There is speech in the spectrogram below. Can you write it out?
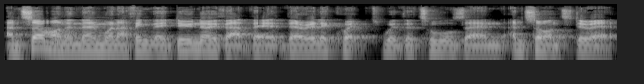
and so on. And then when I think they do know that they're, they're ill equipped with the tools and, and so on to do it.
